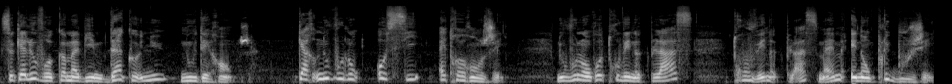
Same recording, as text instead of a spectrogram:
ce qu'elle ouvre comme abîme d'inconnu nous dérange. Car nous voulons aussi être rangés. Nous voulons retrouver notre place, trouver notre place même, et n'en plus bouger.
